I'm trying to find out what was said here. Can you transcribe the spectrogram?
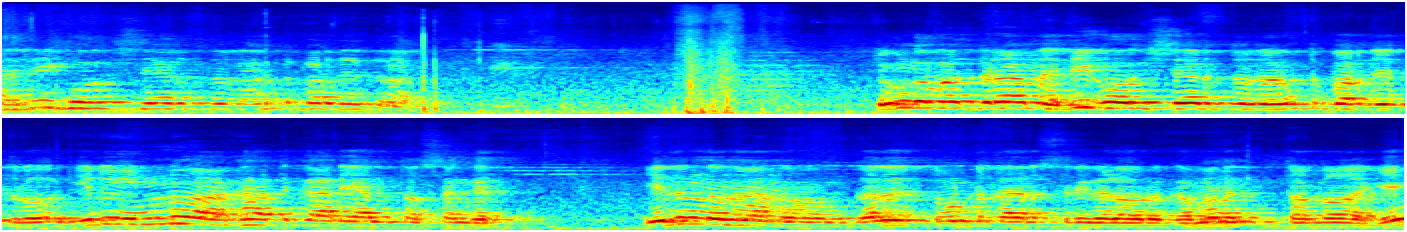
ನದಿಗೆ ಹೋಗಿ ಸೇರ್ತದ ಅಂತ ಬರೆದಿದ್ರು. ತುಂಗಭದ್ರಾ ನದಿಗೆ ಹೋಗಿ ಸೇರ್ತದ ಅಂತ ಬರ್ದಿದ್ರು. ಇದು ಇನ್ನೂ ಆಘಾತಕಾರಿ ಅಂತ ಸಂಗತಿ. ಇದನ್ನು ನಾನು ಗದಗ ತೋಂಟದಾರ ಶ್ರೀಗಳವರ ಗಮನಕ್ಕೆ ತರಲಾಗಿ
